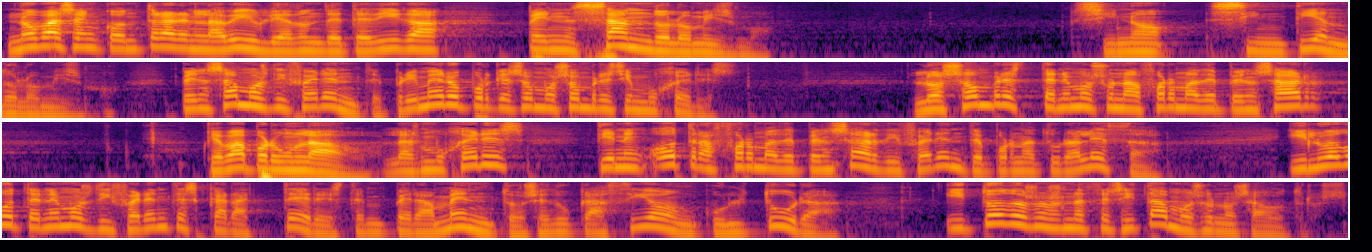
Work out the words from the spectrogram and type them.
No vas a encontrar en la Biblia donde te diga pensando lo mismo, sino sintiendo lo mismo. Pensamos diferente, primero porque somos hombres y mujeres. Los hombres tenemos una forma de pensar que va por un lado, las mujeres tienen otra forma de pensar diferente por naturaleza. Y luego tenemos diferentes caracteres, temperamentos, educación, cultura, y todos nos necesitamos unos a otros.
